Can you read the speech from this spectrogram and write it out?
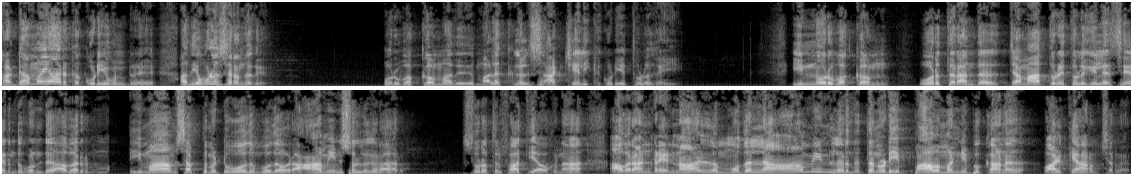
கடமையா இருக்கக்கூடிய ஒன்று. அது எவ்வளவு சிறந்தது? ஒரு பக்கம் அது மலக்குகள் சாட்சி அளிக்கக்கூடிய தொழுகை. இன்னொரு பக்கம் ஒருத்தர் அந்த ஜமாத்துடைய தொழுகையில சேர்ந்து கொண்டு அவர் இமாம் சப்தமிட்டு ஓதும் போது அவர் ஆமீன் சொல்லுகிறார். சூரத்துல் ஃபாத்தியாவுக்குனா அவர் அன்றைய நாள்ல முதல்ல ஆமீன்ல இருந்து தன்னுடைய பாவ மன்னிப்புக்கான வாழ்க்கையை ஆரம்பிச்சிடுறாரு.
